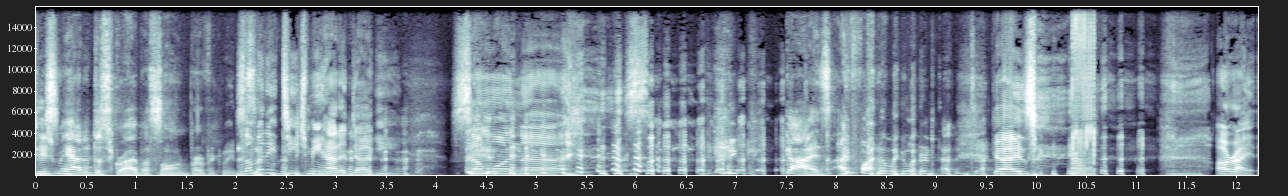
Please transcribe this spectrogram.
Teach me how to describe a song perfectly. Somebody teach me how to Dougie. Someone, uh, Guys, I finally learned how to do guys. All right,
